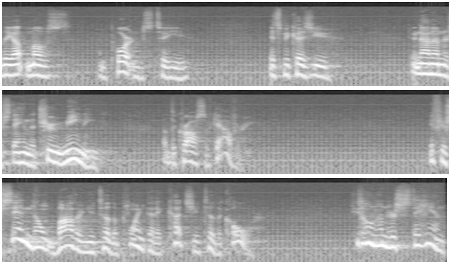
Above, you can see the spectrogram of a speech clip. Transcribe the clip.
of the utmost importance to you, it's because you do not understand the true meaning of the cross of Calvary. If your sin don't bother you to the point that it cuts you to the core, you don't understand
